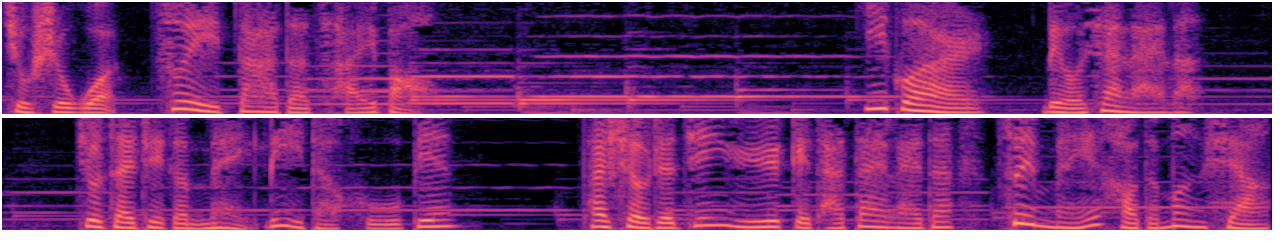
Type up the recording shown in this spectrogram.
就是我最大的财宝。伊果尔留下来了，就在这个美丽的湖边，他守着金鱼给他带来的最美好的梦想，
